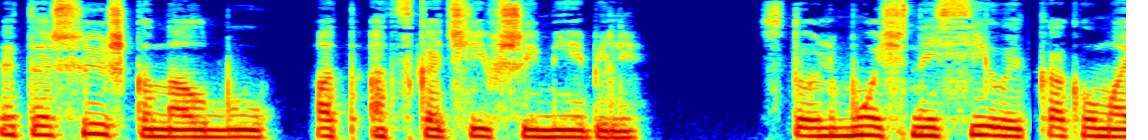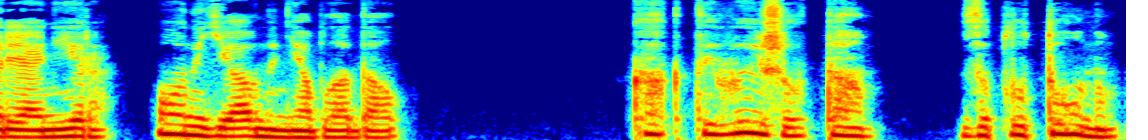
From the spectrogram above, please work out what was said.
это шишка на лбу от отскочившей мебели. Столь мощной силой, как у марионера, он явно не обладал. «Как ты выжил там, за Плутоном?»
